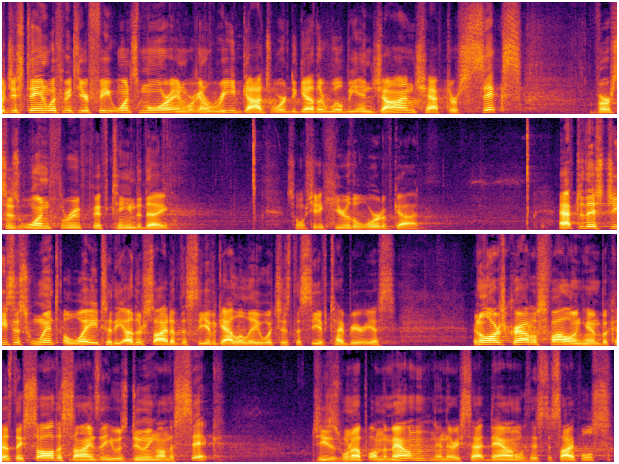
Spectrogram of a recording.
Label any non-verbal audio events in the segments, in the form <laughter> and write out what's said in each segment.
would you stand with me to your feet once more and we're going to read God's word together. We'll be in John chapter 6, verses 1 through 15 today. So I want you to hear the word of God. After this, Jesus went away to the other side of the Sea of Galilee, which is the Sea of Tiberias. And a large crowd was following him because they saw the signs that he was doing on the sick. Jesus went up on the mountain, and there he sat down with his disciples.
